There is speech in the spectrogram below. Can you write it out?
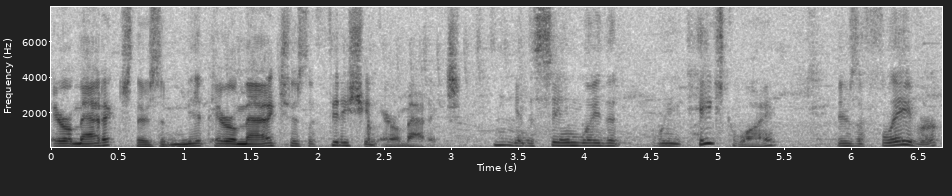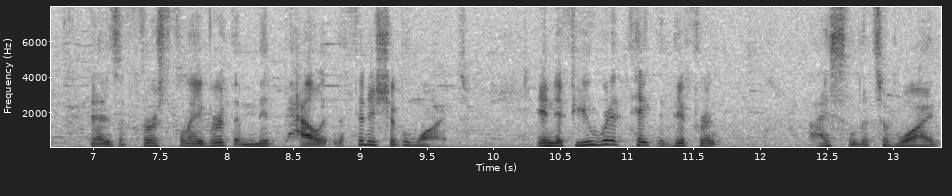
aromatics, there's the mid aromatics, there's the finishing aromatics. Hmm. In the same way that when you taste wine, There's a flavor that is the first flavor, the mid palate, and the finish of a wine. And if you were to take the different isolates of wine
